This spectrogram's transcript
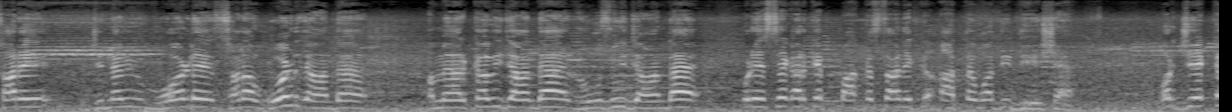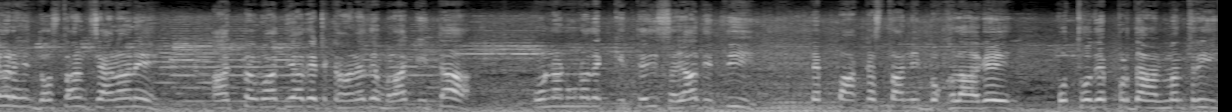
ਸਾਰੇ ਜਿੰਨਾ ਵੀ ਵਰਲਡ ਹੈ, ਸਾਰਾ ਵਰਲਡ ਜਾਣਦਾ ਹੈ, ਅਮਰੀਕਾ ਵੀ ਜਾਣਦਾ ਹੈ, ਰੂਸ ਵੀ ਜਾਣਦਾ ਹੈ ਔਰ ਇਸੇ ਕਰਕੇ ਪਾਕਿਸਤਾਨ ਇੱਕ ਆਤੰਕਵਾਦੀ ਦੇਸ਼ ਹੈ। ਔਰ ਜੇਕਰ ਹਿੰਦੁਸਤਾਨ ਸੈਨਾ ਨੇ ਆਤੰਕਵਾਦੀਆਂ ਦੇ ਟਿਕਾਣੇ ਤੇ ਹਮਲਾ ਕੀਤਾ, ਉਹਨਾਂ ਨੂੰ ਉਹਨਾਂ ਦੇ ਕੀਤੇ ਦੀ ਸਜ਼ਾ ਦਿੱਤੀ ਤੇ ਪਾਕਿਸਤਾਨੀ ਬੁਖਲਾ ਗਏ, ਉੱਥੋਂ ਦੇ ਪ੍ਰਧਾਨ ਮੰਤਰੀ,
